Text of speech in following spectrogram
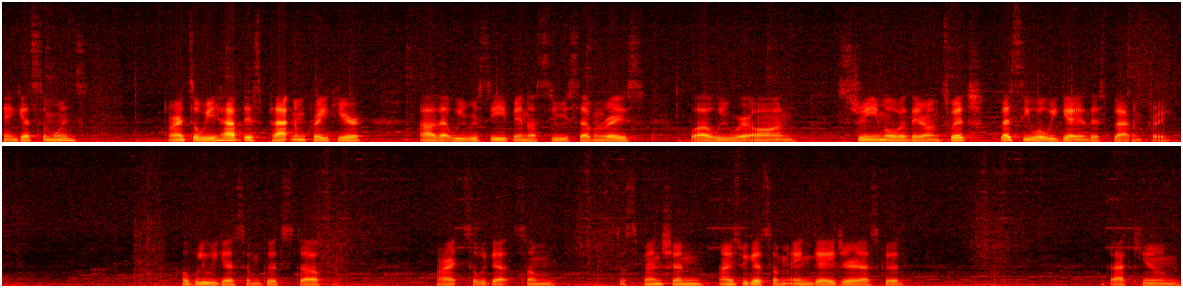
and get some wins all right so we have this platinum crate here uh, that we received in a series 7 race while we were on stream over there on Twitch. Let's see what we get in this platinum crate. Hopefully we get some good stuff. Alright, so we got some suspension. Nice, we get some engager, that's good. Vacuum.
